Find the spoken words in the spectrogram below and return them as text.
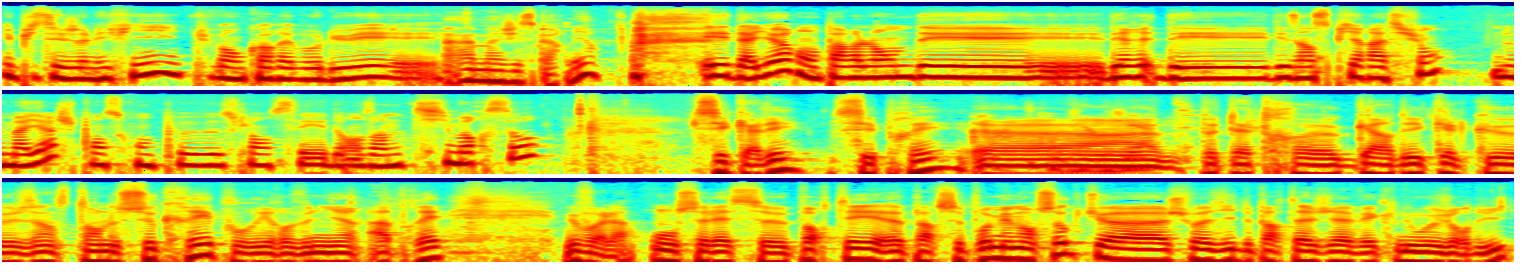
Et puis, c'est jamais fini. Tu vas encore évoluer. Et... Ah, ben, j'espère bien. et d'ailleurs, en parlant des, des, des, des inspirations de Maya, je pense qu'on peut se lancer dans un petit morceau. C'est calé, c'est prêt. Euh, Peut-être garder quelques instants le secret pour y revenir après. Mais voilà, on se laisse porter par ce premier morceau que tu as choisi de partager avec nous aujourd'hui.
